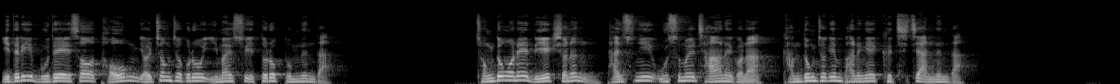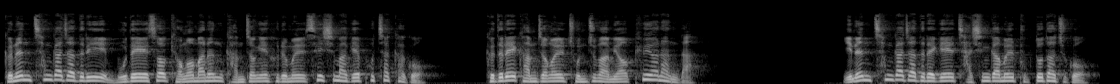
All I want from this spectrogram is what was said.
이들이 무대에서 더욱 열정적으로 임할 수 있도록 돕는다. 정동원의 리액션은 단순히 웃음을 자아내거나 감동적인 반응에 그치지 않는다. 그는 참가자들이 무대에서 경험하는 감정의 흐름을 세심하게 포착하고 그들의 감정을 존중하며 표현한다. 이는 참가자들에게 자신감을 북돋아주고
